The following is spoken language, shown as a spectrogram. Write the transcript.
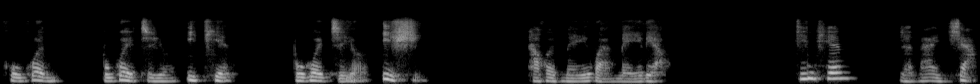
胡混。不会只有一天，不会只有一时，它会没完没了。今天忍耐一下，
